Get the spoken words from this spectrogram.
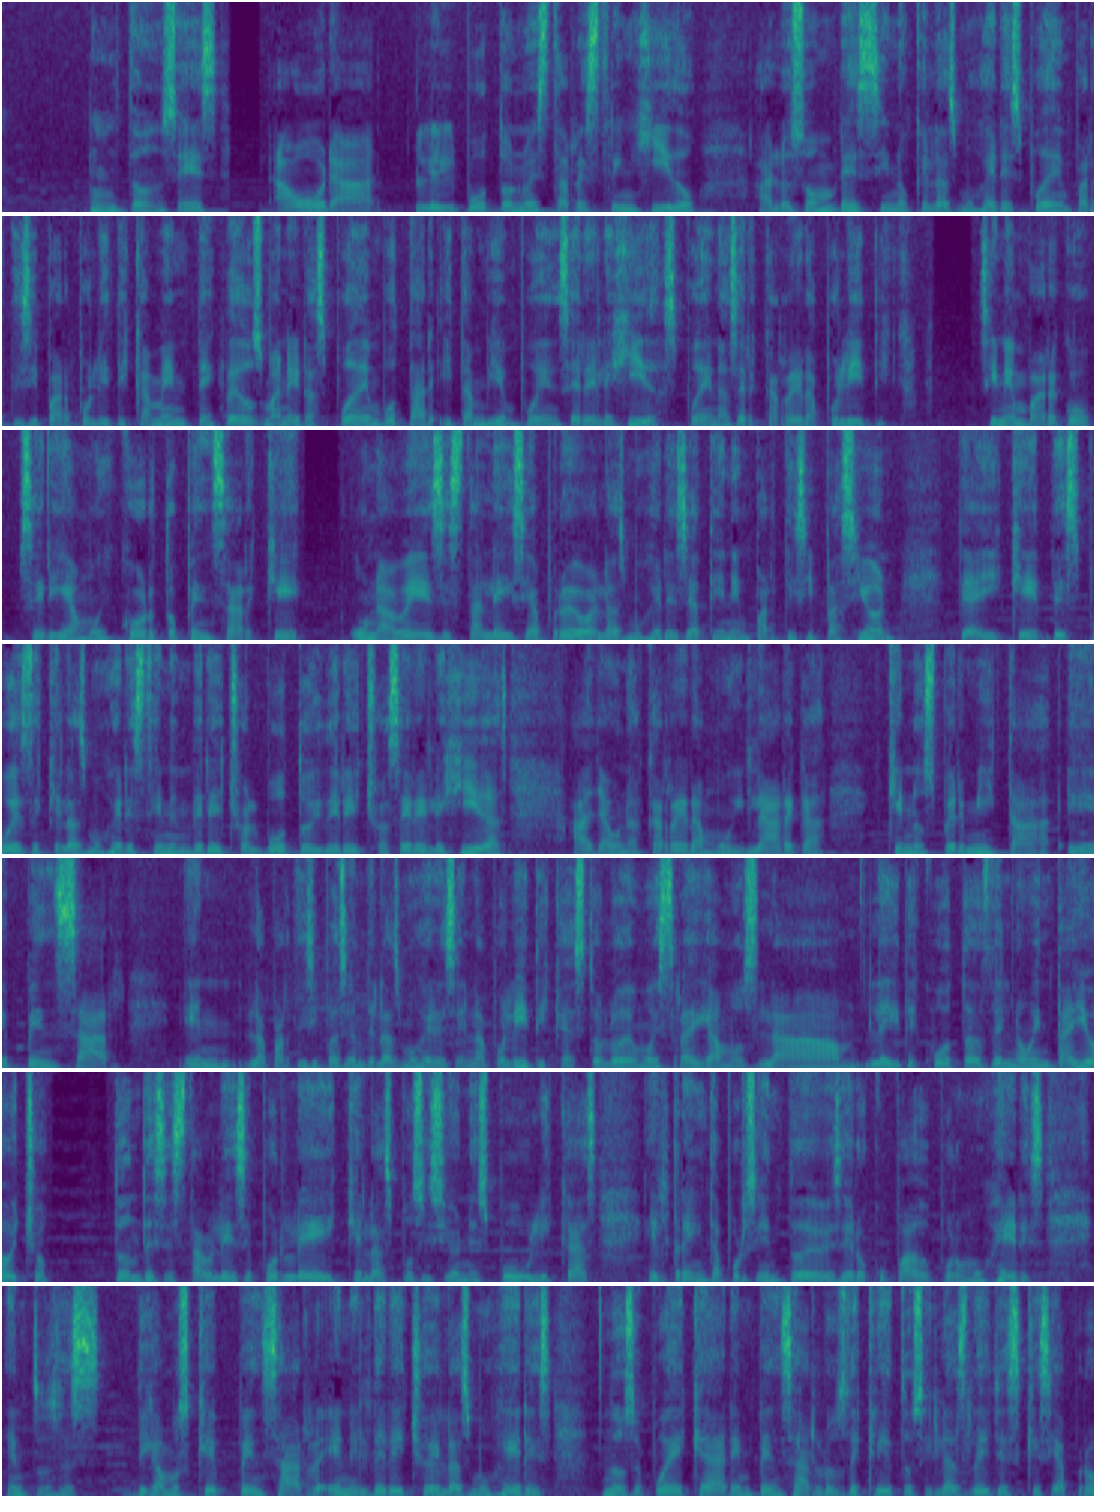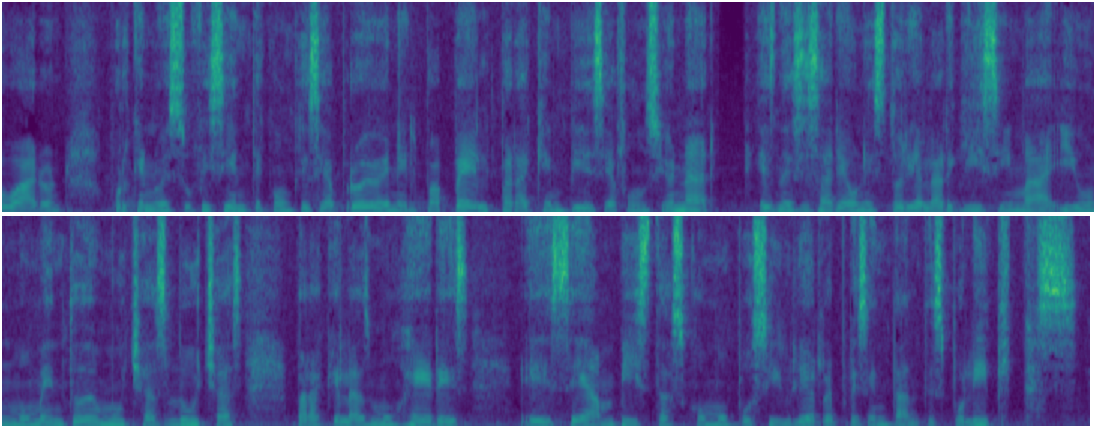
Entonces ahora el voto no está restringido a los hombres, sino que las mujeres pueden participar políticamente de dos maneras. Pueden votar y también pueden ser elegidas, pueden hacer carrera política. Sin embargo, sería muy corto pensar que una vez esta ley se aprueba, las mujeres ya tienen participación. De ahí que después de que las mujeres tienen derecho al voto y derecho a ser elegidas, haya una carrera muy larga que nos permita eh, pensar en la participación de las mujeres en la política. Esto lo demuestra, digamos, la ley de cuotas del 98 donde se establece por ley que las posiciones públicas, el 30% debe ser ocupado por mujeres. Entonces, digamos que pensar en el derecho de las mujeres no se puede quedar en pensar los decretos y las leyes que se aprobaron, porque no es suficiente con que se apruebe en el papel para que empiece a funcionar. Es necesaria una historia larguísima y un momento de muchas luchas para que las mujeres eh, sean vistas como posibles representantes políticas.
